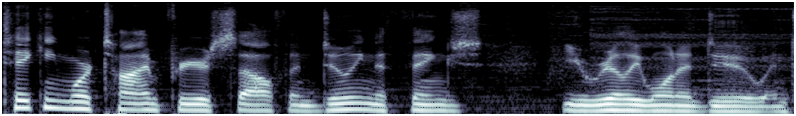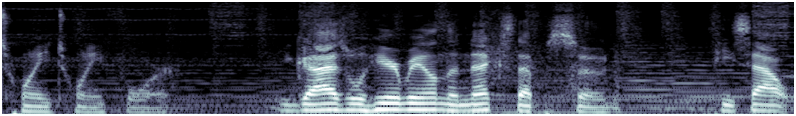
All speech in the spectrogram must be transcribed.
taking more time for yourself and doing the things you really want to do in 2024. You guys will hear me on the next episode. Peace out.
